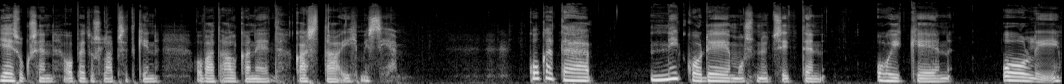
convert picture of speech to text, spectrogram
Jeesuksen opetuslapsetkin ovat alkaneet kastaa ihmisiä. Kuka tämä Nikodemus nyt sitten oikein oli?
